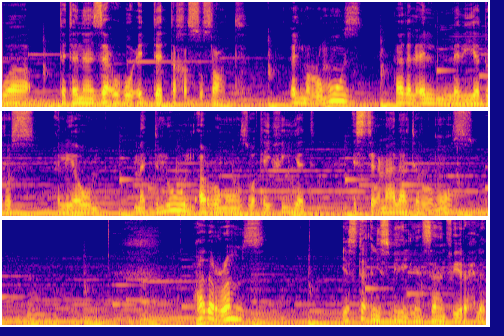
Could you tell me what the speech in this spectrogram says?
وتتنازعه عدة تخصصات. علم الرموز هذا العلم الذي يدرس اليوم مدلول الرموز وكيفية استعمالات الرموز. هذا الرمز يستأنس به الإنسان في رحلة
